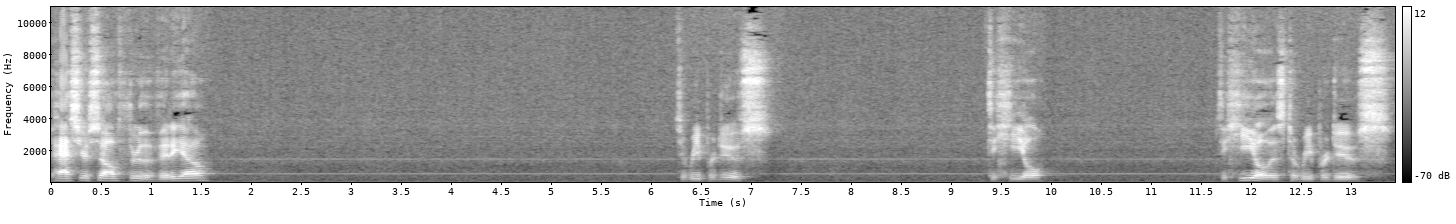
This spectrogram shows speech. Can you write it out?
pass yourself through the video to reproduce, to heal. To heal is to reproduce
